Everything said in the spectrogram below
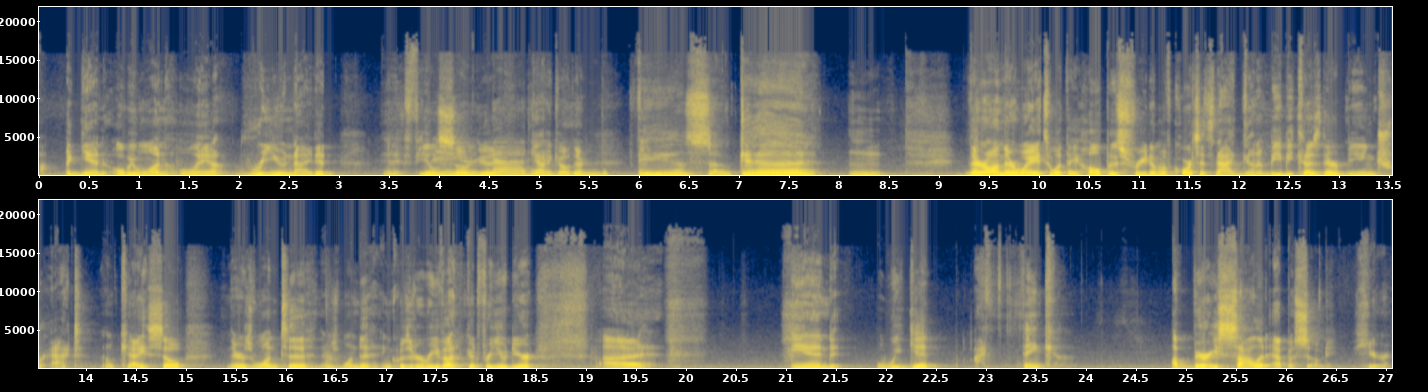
uh, again, Obi Wan, Leia reunited, and it feels so good. You got to go there. Feels so good. Hmm. They're on their way to what they hope is freedom. Of course, it's not gonna be because they're being tracked. Okay, so there's one to there's one to Inquisitor Reva. Good for you, dear. Uh, and we get, I think, a very solid episode here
